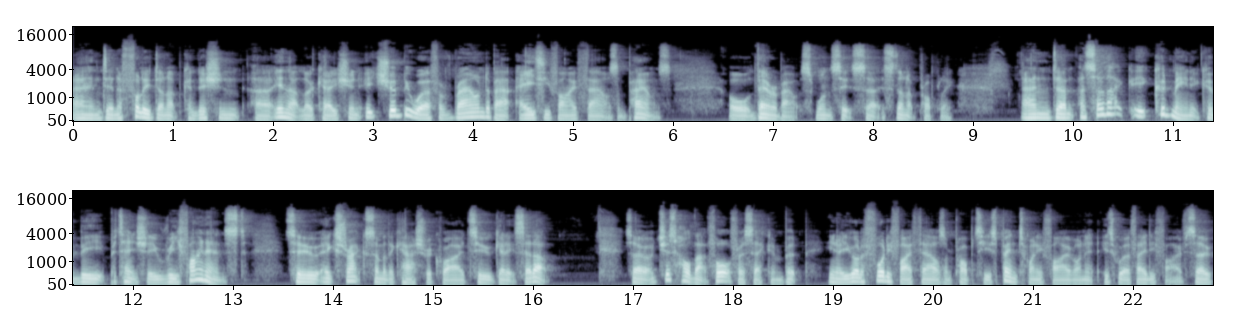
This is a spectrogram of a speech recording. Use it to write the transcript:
and in a fully done up condition uh, in that location, it should be worth around about £85,000 or thereabouts once it's, uh, it's done up properly. And, um, and so that it could mean it could be potentially refinanced to extract some of the cash required to get it set up. So just hold that thought for a second. But you know, you've got a forty-five thousand property. You spend twenty-five on it. It's worth eighty-five. So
